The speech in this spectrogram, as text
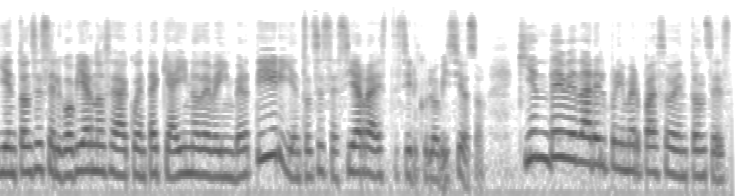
y entonces el gobierno se da cuenta que ahí no debe invertir y entonces se cierra este círculo vicioso. ¿Quién debe dar el primer paso entonces?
